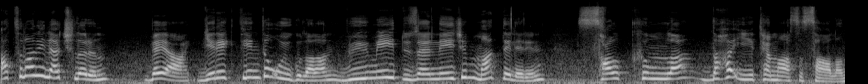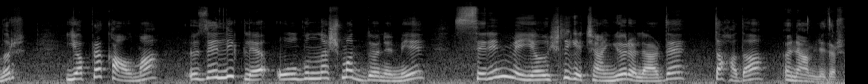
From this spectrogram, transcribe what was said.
Atılan ilaçların veya gerektiğinde uygulanan büyümeyi düzenleyici maddelerin salkımla daha iyi teması sağlanır. Yaprak alma özellikle olgunlaşma dönemi serin ve yağışlı geçen yörelerde daha da önemlidir.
